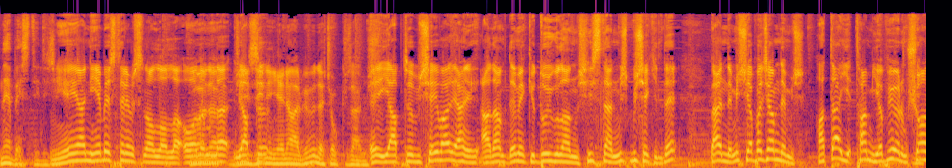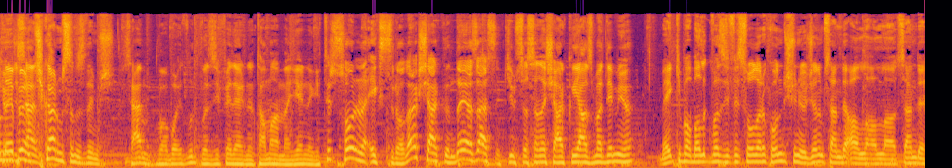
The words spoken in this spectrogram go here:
Ne besteleyecek? Niye ya niye bestelemesin Allah Allah. O Bu adamın da yaptığı, yeni albümü de çok güzelmiş. e, yaptığı bir şey var yani adam demek ki duygulanmış hislenmiş bir şekilde ben demiş yapacağım demiş. Hatta tam yapıyorum şu İlk anda yapıyorum sen- çıkar mısınız demiş. Sen babalık vazifelerini tamamen yerine getir. Sonra ekstra olarak şarkını da yazarsın. Kimse sana şarkı yazma demiyor. Belki babalık vazifesi olarak onu düşünüyor canım sen de Allah Allah sen de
